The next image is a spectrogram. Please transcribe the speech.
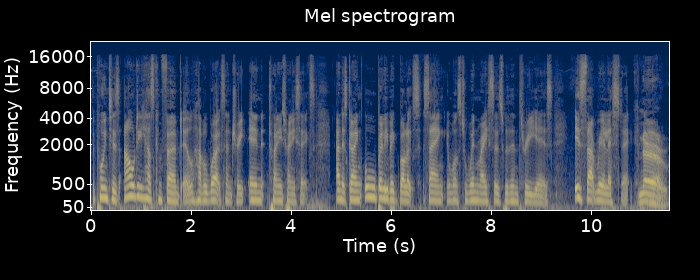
the point is, Audi has confirmed it'll have a works entry in 2026. And it's going all Billy Big Bollocks saying it wants to win races within three years. Is that realistic? No.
